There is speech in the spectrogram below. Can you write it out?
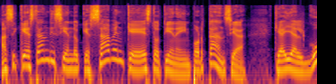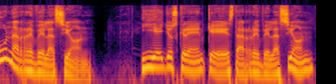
Así que están diciendo que saben que esto tiene importancia, que hay alguna revelación, y ellos creen que esta revelación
